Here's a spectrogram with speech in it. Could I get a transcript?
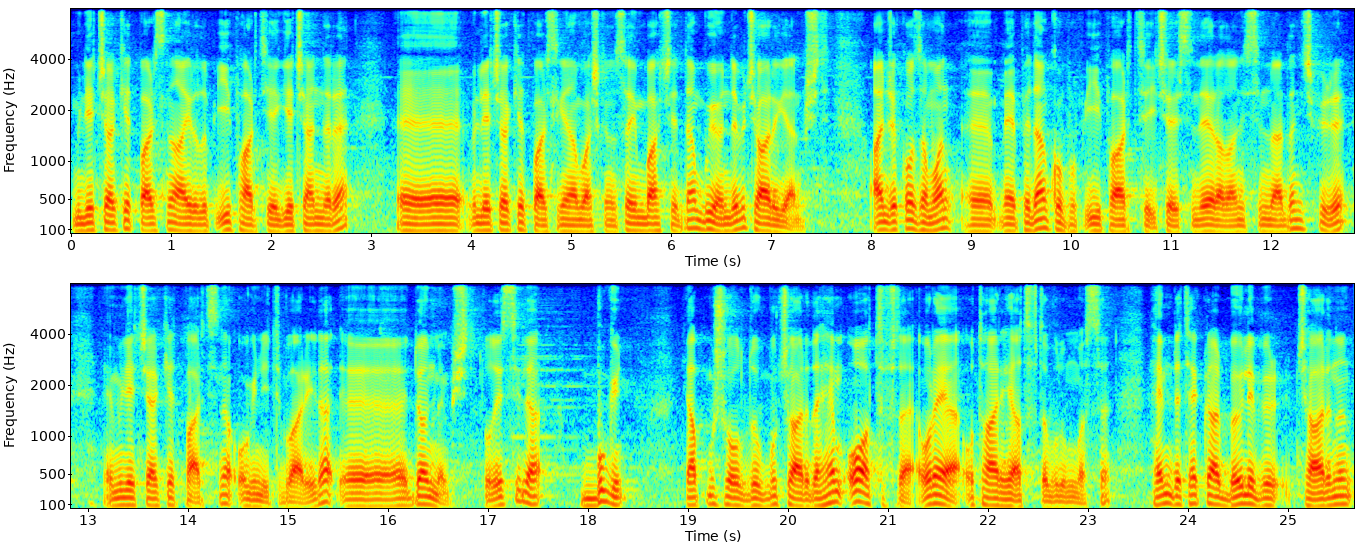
Milliyetçi Hareket Partisi'ne ayrılıp İyi Parti'ye geçenlere e, Milliyetçi Hareket Partisi Genel Başkanı Sayın Bahçeli'den bu yönde bir çağrı gelmişti. Ancak o zaman e, MHP'den kopup İyi Parti içerisinde yer alan isimlerden hiçbiri e, Milliyetçi Hareket Partisi'ne o gün itibarıyla e, dönmemişti. Dolayısıyla bugün yapmış olduğu bu çağrıda hem o atıfta, oraya o tarihe atıfta bulunması hem de tekrar böyle bir çağrının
